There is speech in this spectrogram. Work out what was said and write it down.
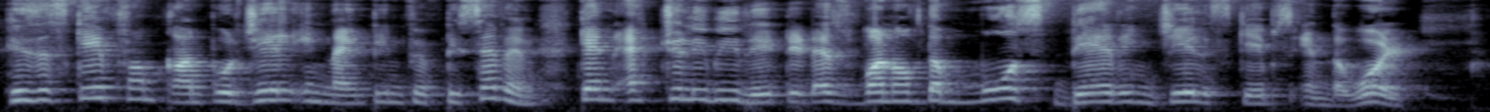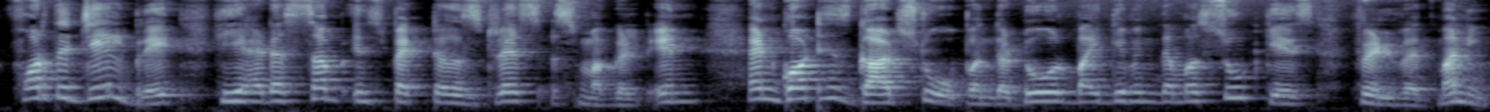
His escape from Kanpur jail in 1957 can actually be rated as one of the most daring jail escapes in the world. For the jailbreak, he had a sub-inspector's dress smuggled in and got his guards to open the door by giving them a suitcase filled with money.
